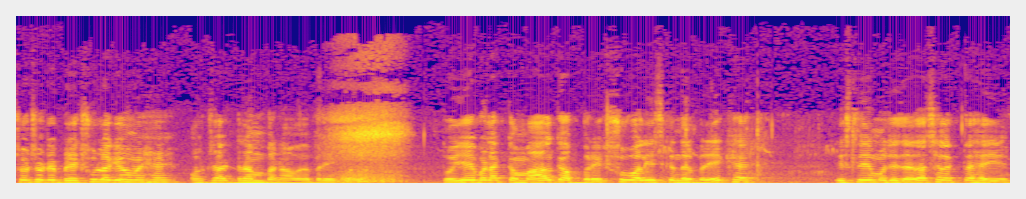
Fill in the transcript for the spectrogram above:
छोटे छोटे ब्रेक शू लगे हुए हैं और ड्रम बना हुआ है ब्रेक वाला। तो ये बड़ा कमाल का ब्रेक शू वाली इसके अंदर ब्रेक है। इसलिए मुझे ज़्यादा अच्छा लगता है ये।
